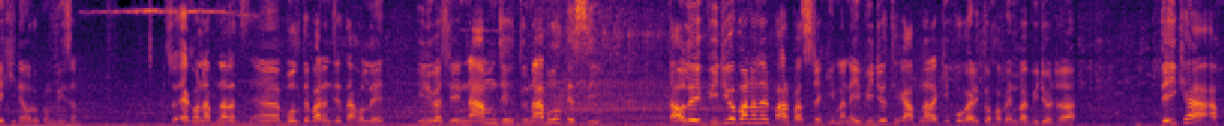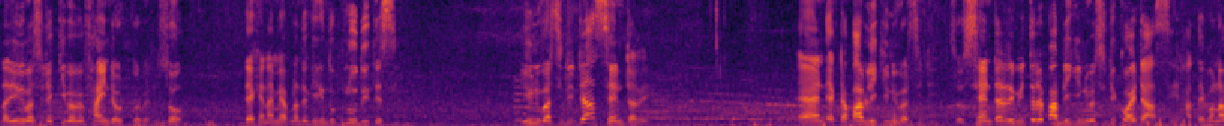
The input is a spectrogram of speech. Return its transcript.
দেখি না ওরকম রিজন সো এখন আপনারা বলতে পারেন যে তাহলে ইউনিভার্সিটির নাম যেহেতু না বলতেছি তাহলে এই ভিডিও বানানোর পারপাসটা কি? মানে এই ভিডিও থেকে আপনারা কি উপকারিত হবেন বা ভিডিওটা দেখা আপনার ইউনিভার্সিটি কীভাবে ফাইন্ড আউট করবেন? সো দেখেন, আমি আপনাদেরকে কিন্তু ক্লু দিতেছি। ইউনিভার্সিটিটা সেন্টারে অ্যান্ড একটা পাবলিক ইউনিভার্সিটি সো সেন্টারের ভিতরে পাবলিক ইউনিভার্সিটি কয়টা আছে? হাতে গোনা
